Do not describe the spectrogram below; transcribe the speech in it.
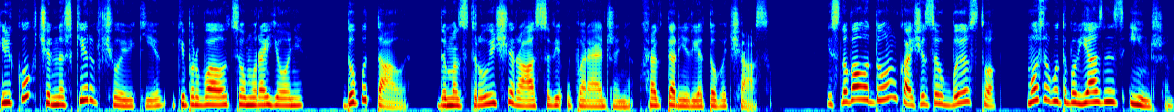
Кількох чорношкірих чоловіків, які перебували в цьому районі, допитали, демонструючи расові упередження, характерні для того часу. Існувала думка, що це вбивство може бути пов'язане з іншим,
